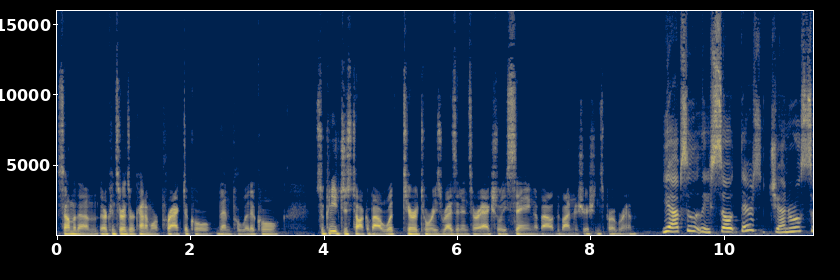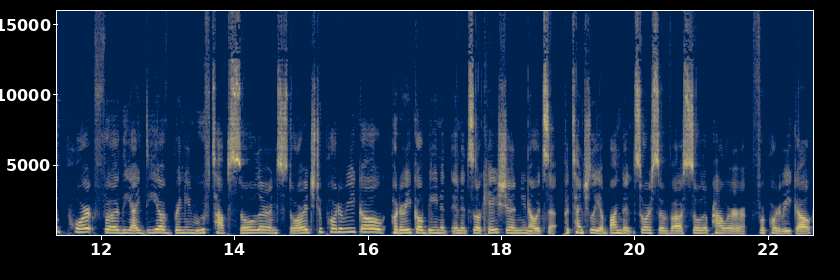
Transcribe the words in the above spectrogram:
some of them. Their concerns are kind of more practical than political. So, can you just talk about what territories residents are actually saying about the Biden administration's program? Yeah, absolutely. So there's general support for the idea of bringing rooftop solar and storage to Puerto Rico. Puerto Rico being in its location, you know, it's a potentially abundant source of uh, solar power for Puerto Rico.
